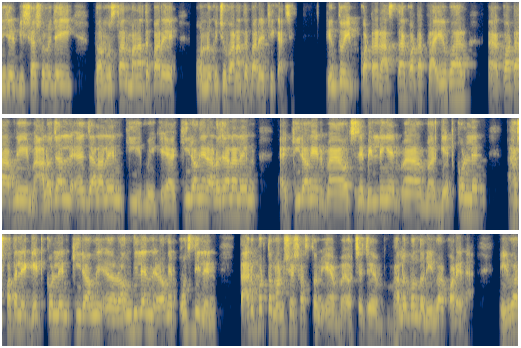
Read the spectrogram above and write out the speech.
নিজের বিশ্বাস অনুযায়ী ধর্মস্থান বানাতে পারে, অন্য কিছু বানাতে পারে, ঠিক আছে। কিন্তু এই কটা রাস্তা, কটা ফ্লাইওভার কটা আপনি আলো জ্বাল জ্বালালেন, কি কি রঙের আলো জ্বালালেন কি রঙের হচ্ছে যে বিল্ডিং এর গেট করলেন হাসপাতালে গেট করলেন, কি রং রং দিলেন, রঙের পোঁচ দিলেন, তার উপর তো মানুষের স্বাস্থ্য হচ্ছে যে ভালো মন্দ নির্ভর করে না। নির্ভর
